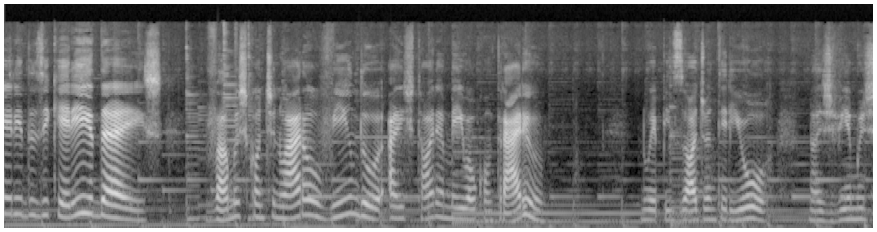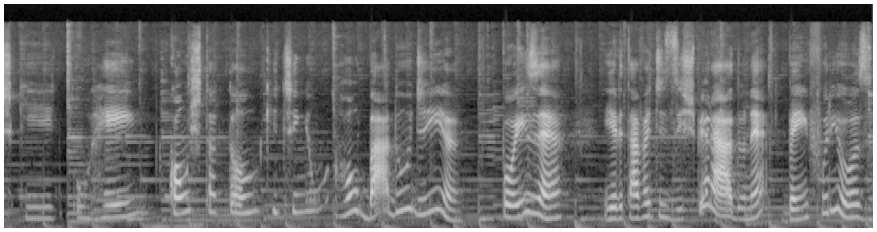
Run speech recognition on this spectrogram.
queridos e queridas! Vamos continuar ouvindo a história meio ao contrário? No episódio anterior, nós vimos que o rei constatou que tinham roubado o dia. Pois é, e ele estava desesperado, né? Bem furioso.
